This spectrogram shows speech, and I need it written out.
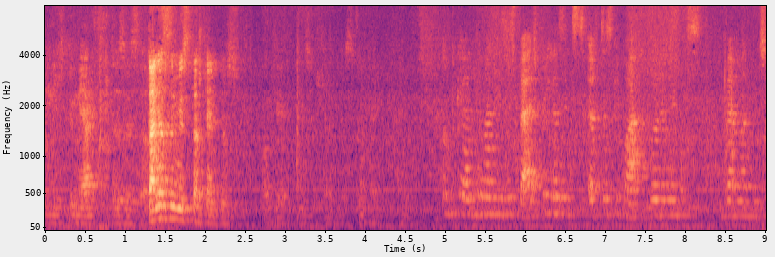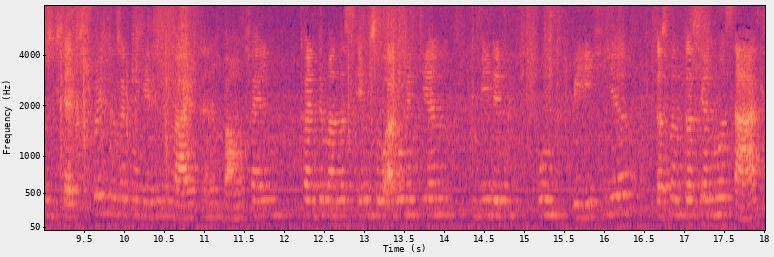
und nicht bemerkt, dass es. Äh, Dann ist es ein Missverständnis. Okay, Missverständnis. Okay. Und könnte man dieses Beispiel, das jetzt öfters gebracht wurde, mit, wenn man zu sich selbst spricht und sagt, man geht in den Wald einen Baum fällen, könnte man das eben so argumentieren wie den Punkt B hier, dass man das ja nur sagt,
